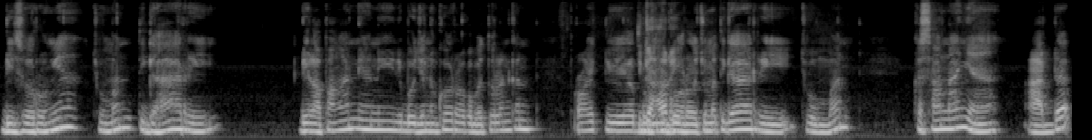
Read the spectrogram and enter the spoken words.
Disuruhnya cuman tiga hari di lapangannya nih di Bojonegoro. Kebetulan kan proyek di Tiga hari? Bojonegoro cuma tiga hari. Cuman ke sananya ada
